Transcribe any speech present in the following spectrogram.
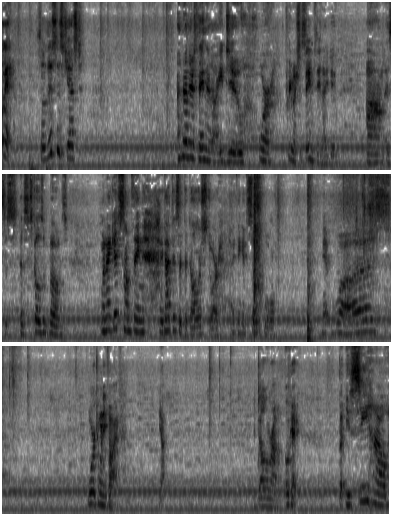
Okay, so this is just another thing that I do, or pretty much the same thing I do, um, as, as the Skulls and Bones. When I get something, I got this at the dollar store. I think it's so cool. It was 4.25. Yeah. A Dollarama. Okay. But you see how,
